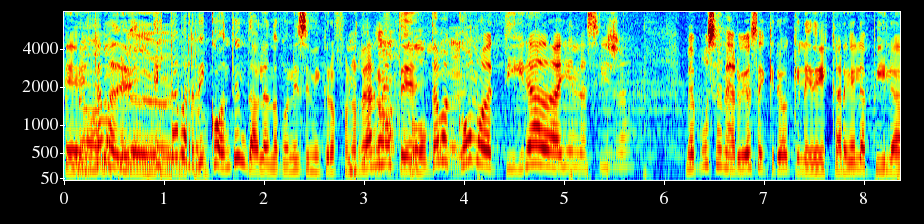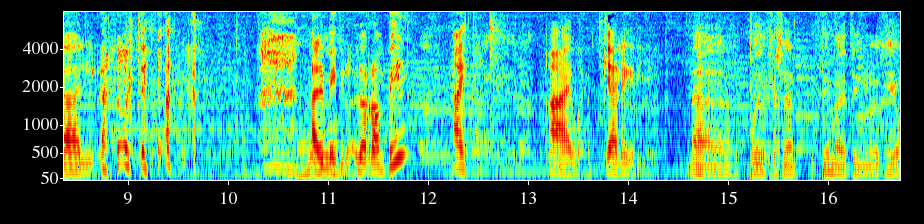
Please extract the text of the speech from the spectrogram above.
Eh, No, estaba de- estaba re contenta hablando con ese micrófono. Realmente cómoda estaba ahí. cómoda, tirada ahí en la silla. Me puse nerviosa y creo que le descargué la pila al, al Ay, micro. ¿Lo rompí? Ahí está. Ay, bueno, qué alegría. Nada, nada, puede fallar. El tema de tecnología.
